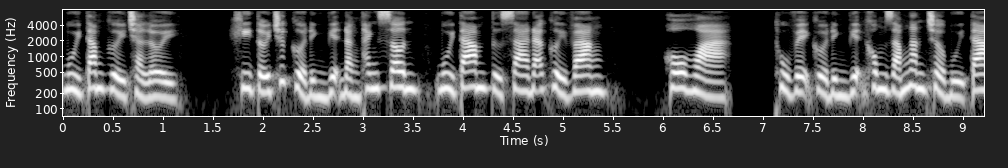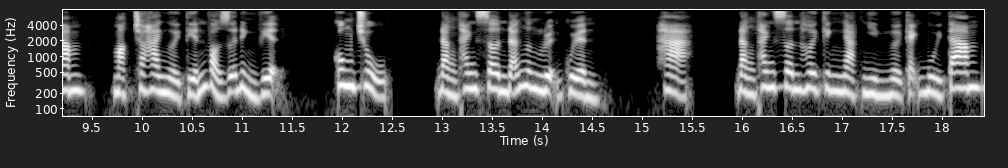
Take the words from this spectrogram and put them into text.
Bùi Tam cười trả lời. Khi tới trước cửa đình viện đằng Thanh Sơn, Bùi Tam từ xa đã cười vang. Hô hòa. Thủ vệ cửa đình viện không dám ngăn trở Bùi Tam, mặc cho hai người tiến vào giữa đình viện. Cung chủ, Đằng Thanh Sơn đã ngưng luyện quyền. Hả? Đằng Thanh Sơn hơi kinh ngạc nhìn người cạnh Bùi Tam.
